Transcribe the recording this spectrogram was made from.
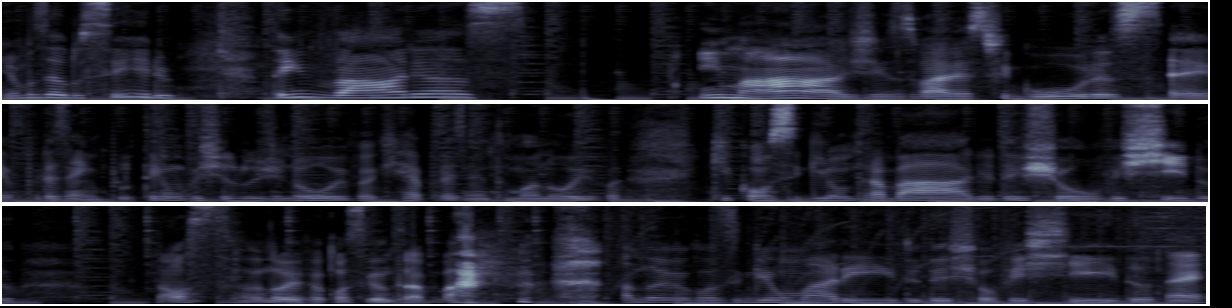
E o Museu do Sírio tem várias imagens, várias figuras. É, por exemplo, tem um vestido de noiva que representa uma noiva que conseguiu um trabalho, deixou o vestido. Nossa, a noiva conseguiu um trabalho. A noiva conseguiu um marido deixou o vestido, né?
